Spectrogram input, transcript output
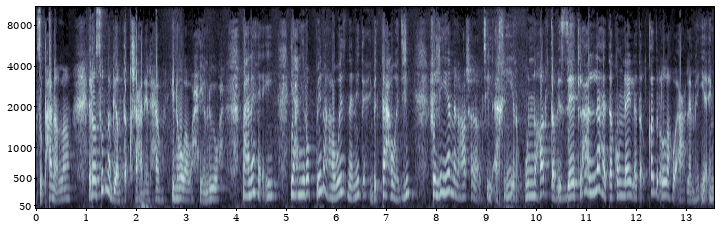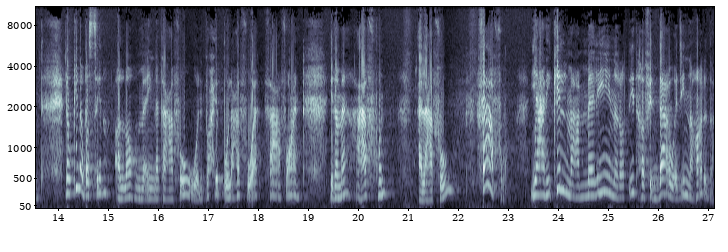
سبحان الله. الرسول ما بينطقش عن الهوى إن هو وحي يوحى. معناها إيه؟ يعني ربنا عاوزنا ندعي بالدعوة دي في الأيام العشرة دي الأخيرة والنهاردة بالذات لعلها تكون ليلة القدر. الله أعلم هي إمتى. لو كده بصينا اللهم إنك عفو تحب العفو فاعف عن. يا جماعة عفو العفو فاعفوا يعني كلمة عمالين رديتها في الدعوة دي النهاردة.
